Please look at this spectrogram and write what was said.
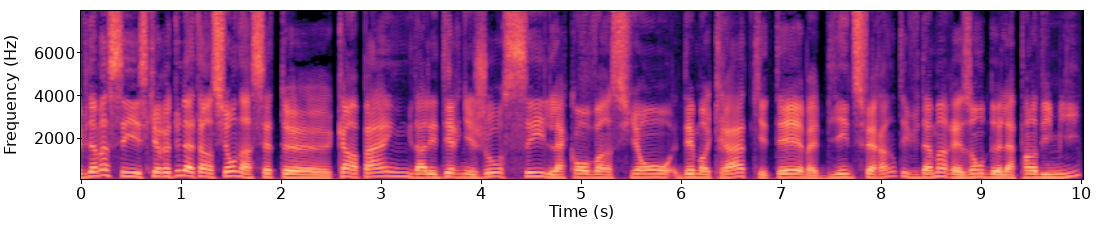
Évidemment, c'est ce qui a retenu l'attention dans cette euh, campagne dans les derniers jours, c'est la convention démocrate qui était ben, bien différente, évidemment, en raison de la pandémie.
